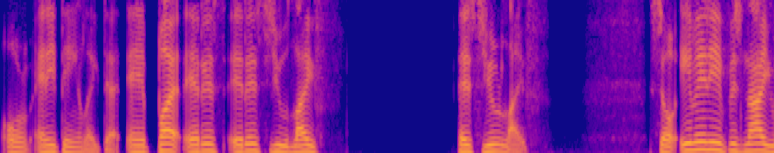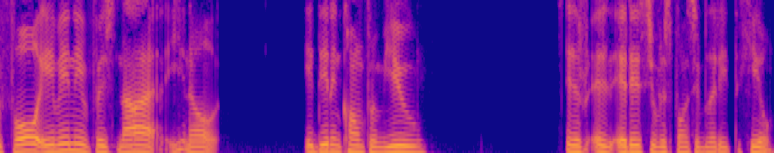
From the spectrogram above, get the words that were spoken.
or anything like that. And but it is it is your life. It's your life so even if it's not your fault, even if it's not, you know, it didn't come from you, it, it, it is your responsibility to heal.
